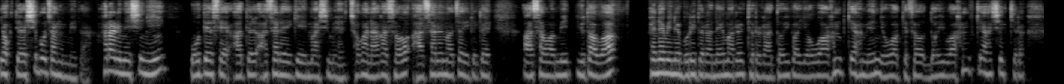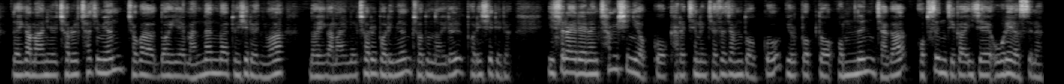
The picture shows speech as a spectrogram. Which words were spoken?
역대하 15장입니다. 하나님의 신이 오데세 아들 아사레에게 임하시며 저가 나가서 아사를 맞아 이르되 아사와 및 유다와 베냐민의 무리들아 내 말을 들으라 너희가 여호와 함께하면 여호와께서 너희와 함께 하실지라 너희가 만일 저를 찾으면 저가 너희의 만난 바 되시려니와 너희가 만일 저를 버리면 저도 너희를 버리시리라 이스라엘에는 참신이 없고 가르치는 제사장도 없고 율법도 없는 자가 없은 지가 이제 오래였으나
